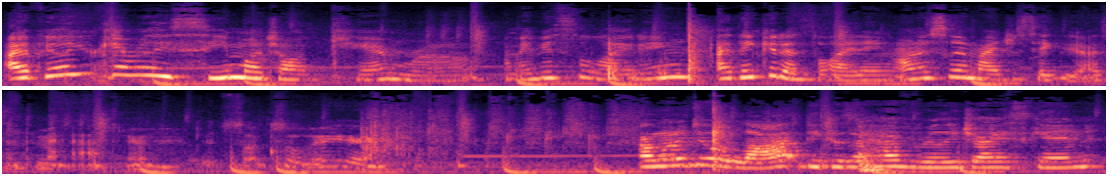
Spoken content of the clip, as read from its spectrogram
I feel you can't really see much on camera. Maybe it's the lighting. I think it is the lighting. Honestly, I might just take you guys into my bathroom. It sucks over here. I want to do a lot because I have really dry skin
